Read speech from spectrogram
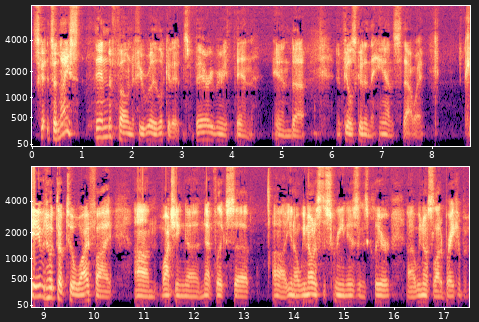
It's, it's, a nice thin phone if you really look at it. It's very, very thin and uh, it feels good in the hands that way. Okay, even hooked up to a Wi-Fi, um, watching Netflix uh, uh, you know, we notice the screen isn't as clear. Uh, we notice a lot of breakup of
